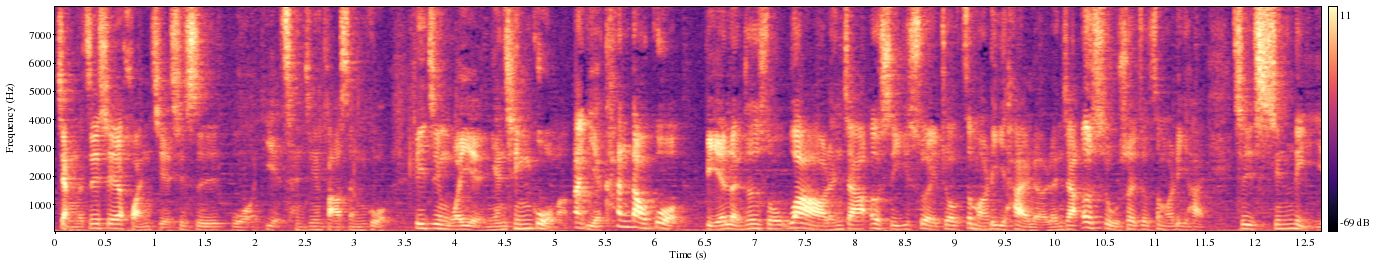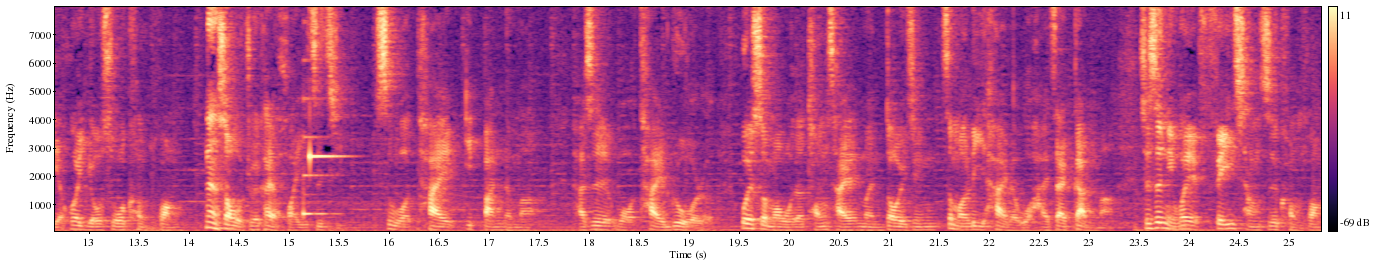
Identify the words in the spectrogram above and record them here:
讲的这些环节，其实我也曾经发生过，毕竟我也年轻过嘛，那也看到过别人就是说，哇，人家二十一岁就这么厉害了，人家二十五岁就这么厉害，其实心里也会有所恐慌。那时候我就会开始怀疑自己，是我太一般了吗？还是我太弱了？为什么我的同才们都已经这么厉害了，我还在干嘛？其实你会非常之恐慌。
